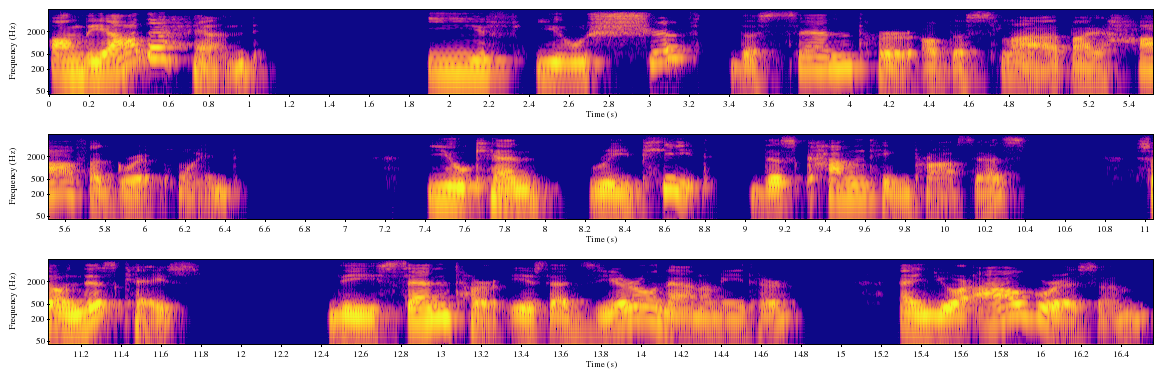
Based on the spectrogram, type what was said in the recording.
On the other hand, if you shift the center of the slab by half a grid point, you can repeat this counting process. So in this case, the center is at zero nanometer, and your algorithm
